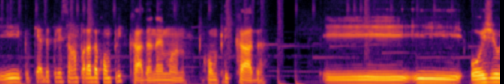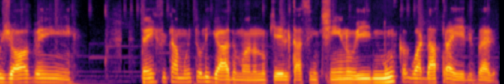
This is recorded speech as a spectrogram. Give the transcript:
e porque a depressão é uma parada complicada, né, mano? Complicada. E, e hoje o jovem tem que ficar muito ligado, mano, no que ele tá sentindo e nunca guardar para ele, velho.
